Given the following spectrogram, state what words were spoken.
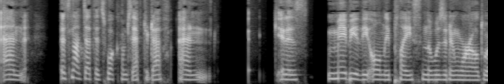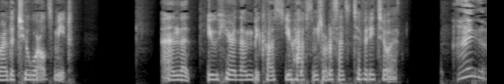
and it's not death. It's what comes after death, and it is maybe the only place in the wizarding world where the two worlds meet, and that you hear them because you have some sort of sensitivity to it. I,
